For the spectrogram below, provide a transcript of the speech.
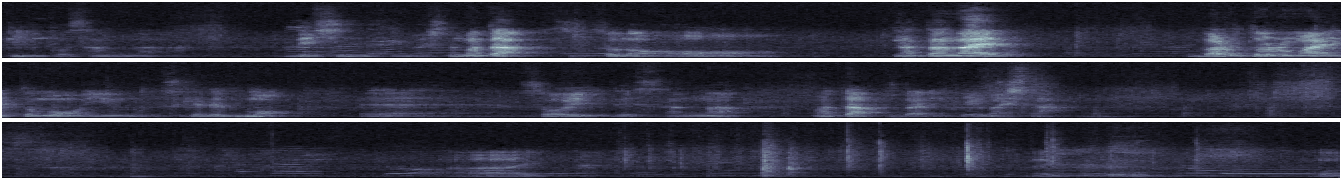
ピリポさんが弟子になりました。またそのナタナエルバルトロマイとも言うんですけれども、えー、そういう弟子さんがまた2人増えました。はい、はい、もう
